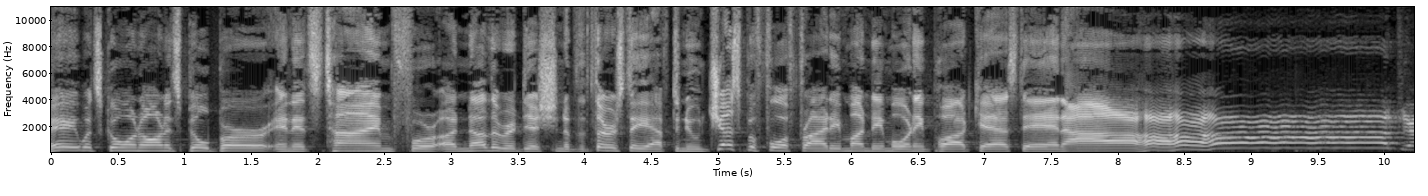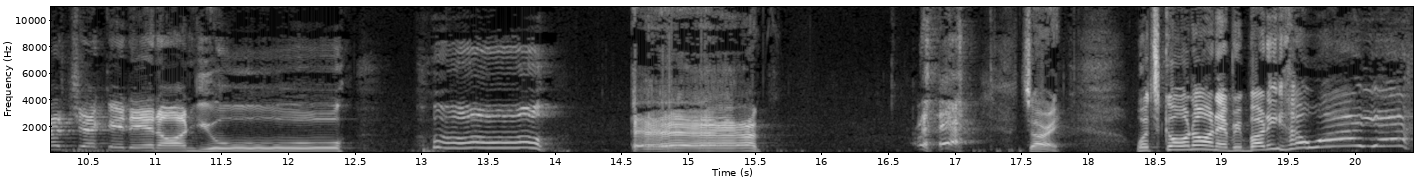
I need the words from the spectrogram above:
Hey, what's going on? It's Bill Burr, and it's time for another edition of the Thursday afternoon, just before Friday, Monday morning podcast. And ah, just checking in on you. Sorry. What's going on, everybody? How are ya?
